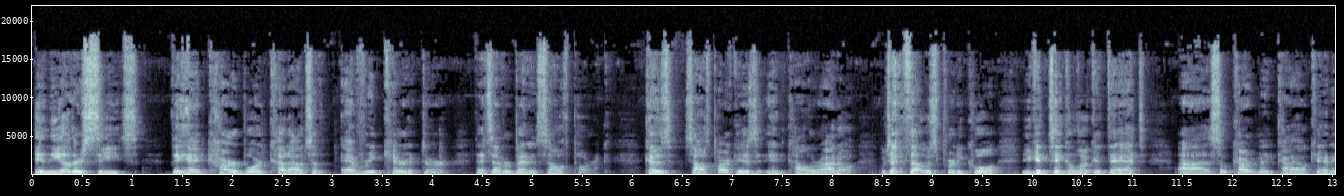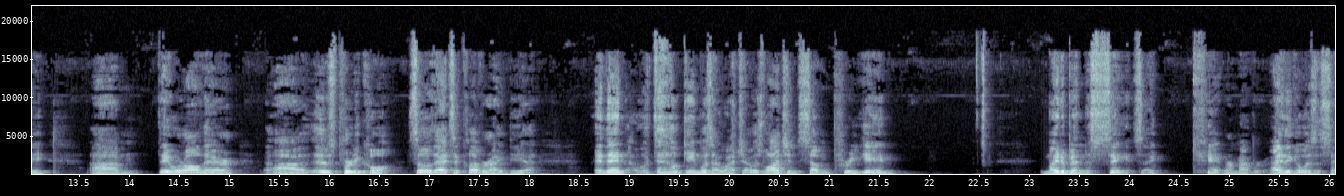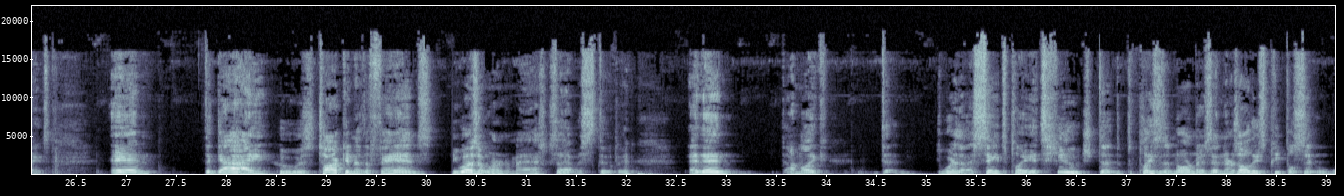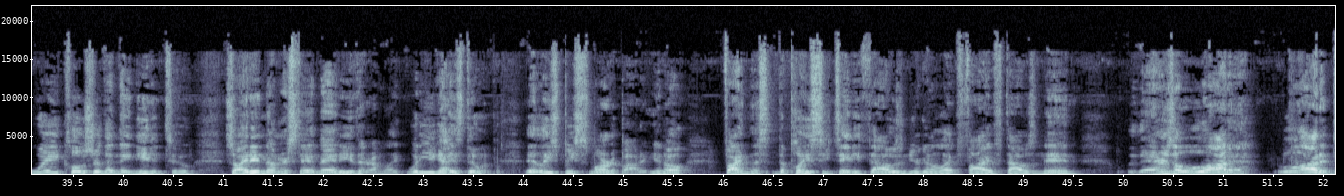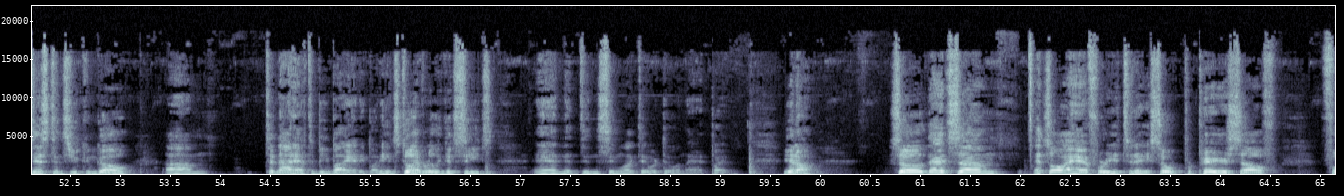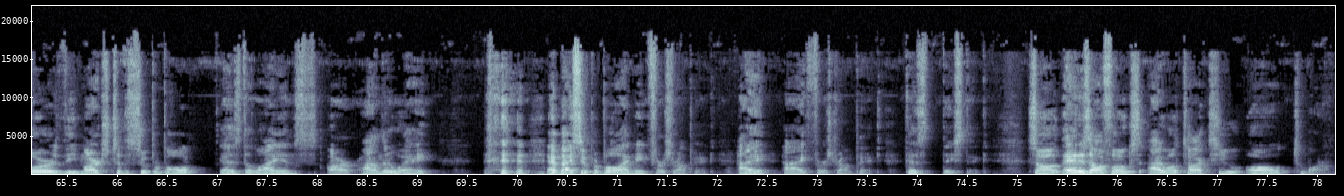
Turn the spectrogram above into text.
In the other seats, they had cardboard cutouts of every character that's ever been in South Park, because South Park is in Colorado which I thought was pretty cool. You can take a look at that. Uh, so Cartman, Kyle, Kenny, um, they were all there. Uh, it was pretty cool. So that's a clever idea. And then what the hell game was I watching? I was watching some pregame. It might have been the Saints. I can't remember. I think it was the Saints. And the guy who was talking to the fans, he wasn't wearing a mask, so that was stupid. And then I'm like, where the Saints play, it's huge. The, the place is enormous, and there's all these people sitting way closer than they needed to. So I didn't understand that either. I'm like, what are you guys doing? At least be smart about it, you know? Fine, the, the place seats 80,000, you're going to let 5,000 in. There's a lot of lot of distance you can go um, to not have to be by anybody and still have really good seats. And it didn't seem like they were doing that, but you know. So that's um that's all I have for you today. So prepare yourself for the march to the Super Bowl as the Lions are on their way. and by Super Bowl, I mean first round pick. High, high first round pick because they stink. So that is all, folks. I will talk to you all tomorrow.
